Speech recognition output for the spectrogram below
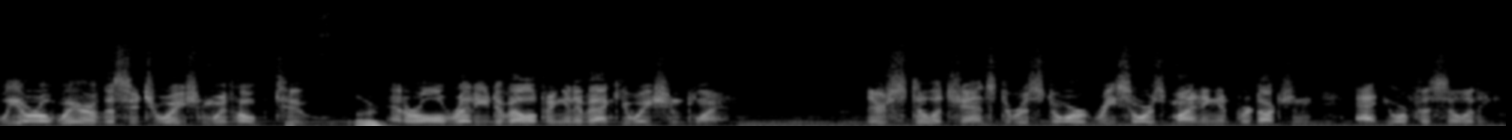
We are aware of the situation with Hope 2 and are already developing an evacuation plan. There's still a chance to restore resource mining and production at your facility,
